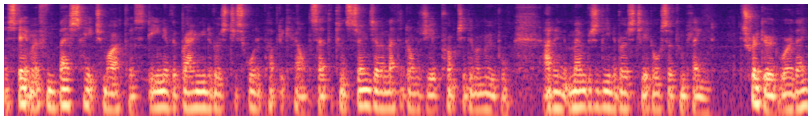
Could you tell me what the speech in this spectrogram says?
a statement from Bess H. Marcus, Dean of the Brown University School of Public Health, said the concerns over methodology had prompted the removal, adding that members of the university had also complained. Triggered, were they?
